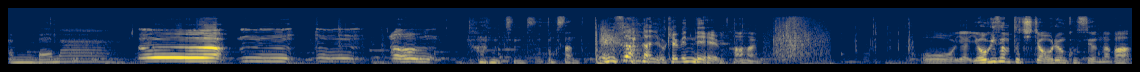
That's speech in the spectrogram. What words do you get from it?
안 되나? 어, 음, 음, 어. 누구 똥 싼다. 똥 싼다뇨 케빈님 아. 오, 야 여기서부터 진짜 어려운 코스였나 봐.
